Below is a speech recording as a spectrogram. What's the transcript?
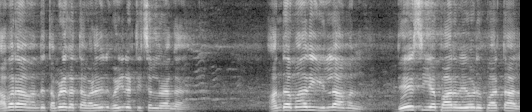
தவறாக வந்து தமிழகத்தை வழி வழிநடத்தி செல்கிறாங்க அந்த மாதிரி இல்லாமல் தேசிய பார்வையோடு பார்த்தால்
